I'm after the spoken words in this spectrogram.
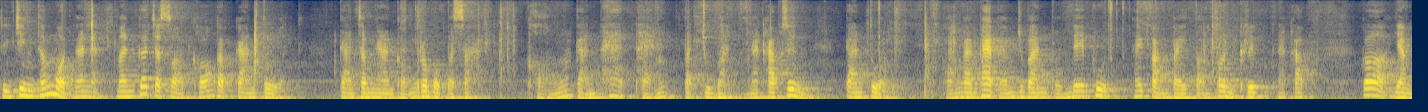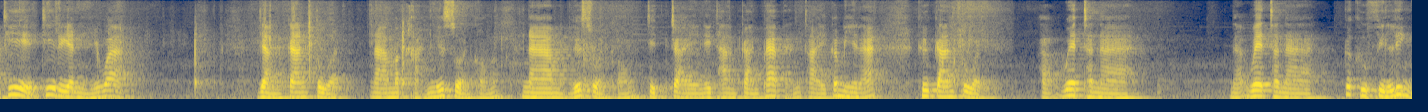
จริงๆ ทั้งหมดนั้นน่ะมันก็จะสอดคล้องกับการตรวจ การทำงานของระบบประสาทของการแพทย์แผนปัจจุบันนะครับ ซึ่งการตรวจของการแพทย์แผนปัจจุบันผมได้พูดให้ฟังไปตอนต้นคลิปนะครับ ก็อย่างที่ที่เรียนอย่างนี้ว่า อย่างการตรวจนามขันหรือส่วนของนามหรือส่วนของจิตใจในทางการแพทย์แผนไทยก็มีนะคือการตรวจเวทนานะเวทนาก็คือ feeling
